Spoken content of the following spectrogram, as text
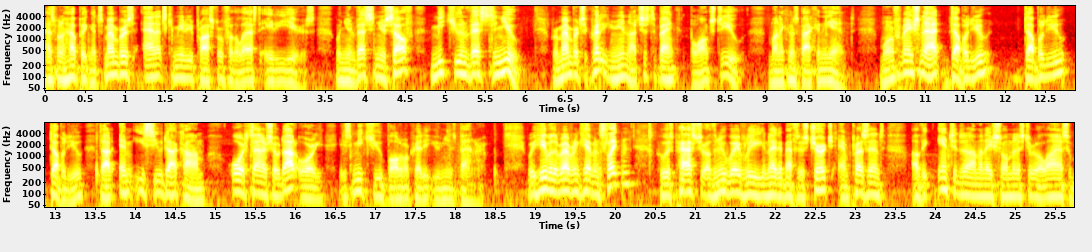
has been helping its members and its community prosper for the last 80 years. When you invest in yourself, MECU invests in you. Remember, it's a credit union, not just a bank, belongs to you. Money comes back in the end. More information at www.mecu.com or steinershow.org is MECU Baltimore Credit Union's banner. We're here with the Reverend Kevin Slayton, who is pastor of the New Waverly United Methodist Church and president of the Interdenominational Ministerial Alliance of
